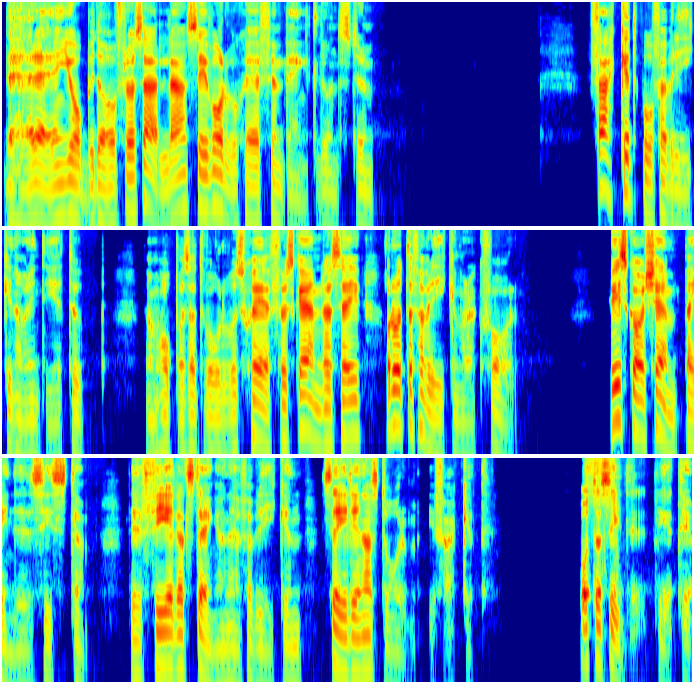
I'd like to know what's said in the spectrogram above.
Det här är en jobbig dag för oss alla, säger Volvochefen Bengt Lundström. Facket på fabriken har inte gett upp. De hoppas att Volvos chefer ska ändra sig och låta fabriken vara kvar. Vi ska kämpa in i det sista. Det är fel att stänga den här fabriken, säger Lena Storm i facket. Åtta sidor TT.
